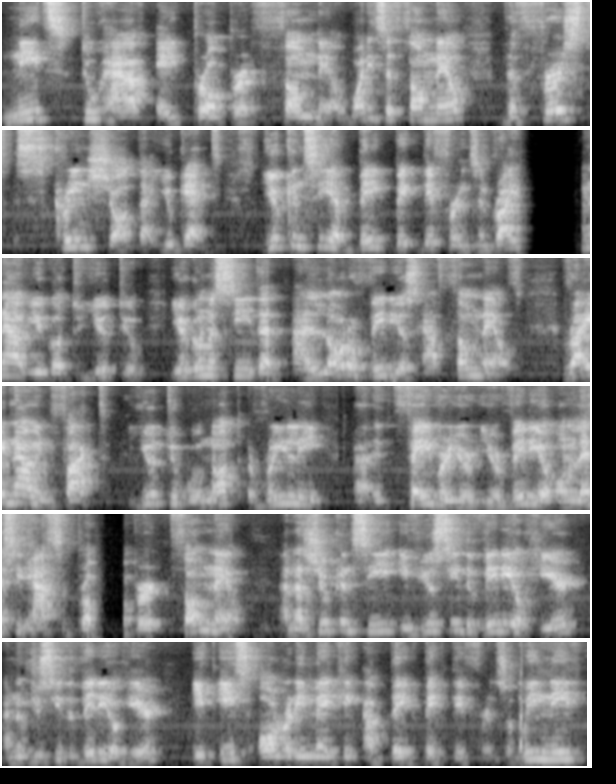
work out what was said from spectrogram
needs to have a proper thumbnail. What is a thumbnail? The first screenshot that you get. You can see a big, big difference. And right now, if you go to YouTube, you're going to see that a lot of videos have thumbnails. Right now, in fact, YouTube will not really uh, favor your, your video unless it has a proper thumbnail. And as you can see, if you see the video here and if you see the video here, it is already making a big, big difference. So we need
